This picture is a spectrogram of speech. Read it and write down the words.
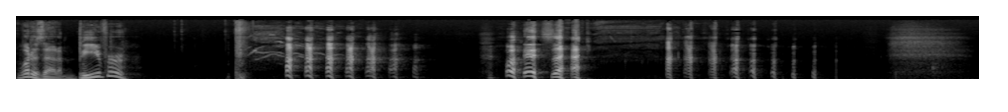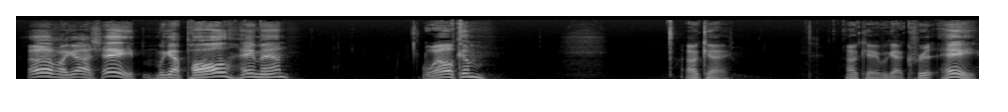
What is that? A beaver? what is that? oh my gosh. Hey, we got Paul. Hey man. Welcome. Okay. Okay, we got Chris. Hey,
